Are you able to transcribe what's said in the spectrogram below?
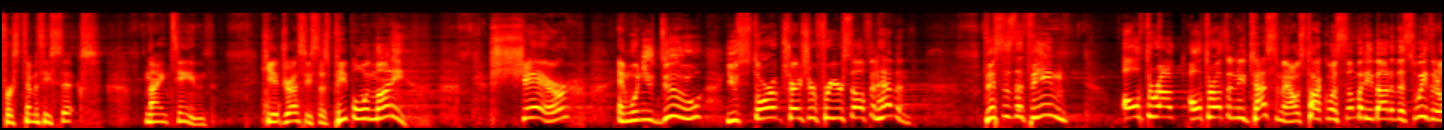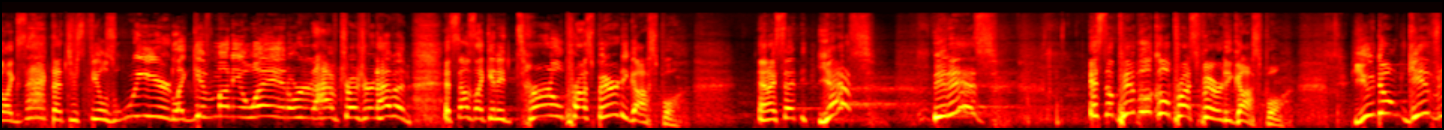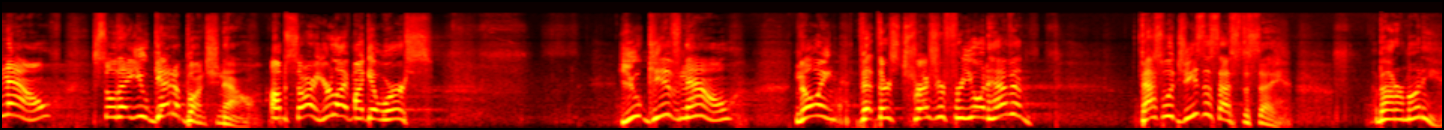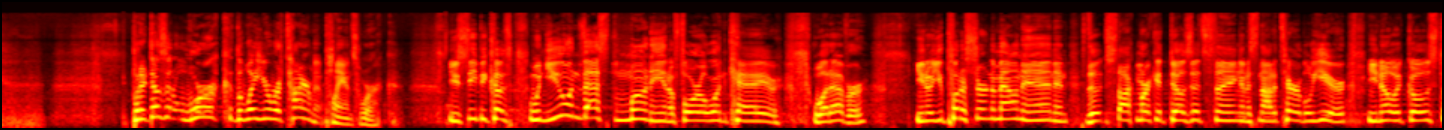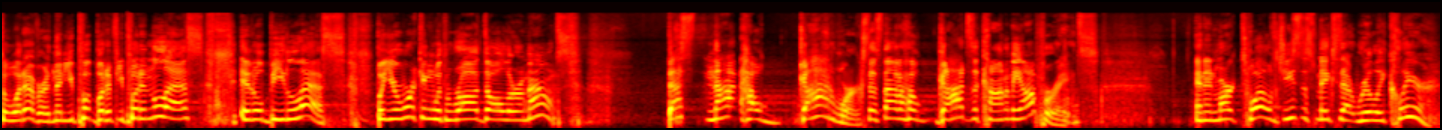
1 Timothy 6 19, he addresses, he says, People with money, share, and when you do, you store up treasure for yourself in heaven. This is the theme all throughout all throughout the New Testament. I was talking with somebody about it this week. They're like, Zach, that just feels weird. Like, give money away in order to have treasure in heaven. It sounds like an eternal prosperity gospel. And I said, Yes, it is. It's a biblical prosperity gospel. You don't give now so that you get a bunch now. I'm sorry, your life might get worse. You give now knowing that there's treasure for you in heaven. That's what Jesus has to say about our money. But it doesn't work the way your retirement plans work. You see, because when you invest money in a 401k or whatever, you know, you put a certain amount in and the stock market does its thing and it's not a terrible year, you know, it goes to whatever. And then you put, but if you put in less, it'll be less. But you're working with raw dollar amounts. That's not how God works. That's not how God's economy operates. And in Mark 12, Jesus makes that really clear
